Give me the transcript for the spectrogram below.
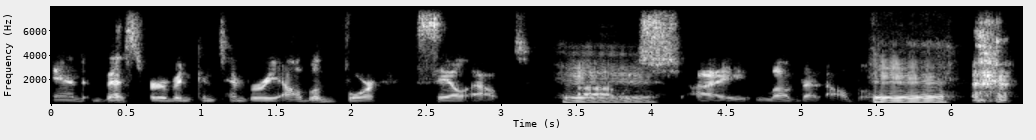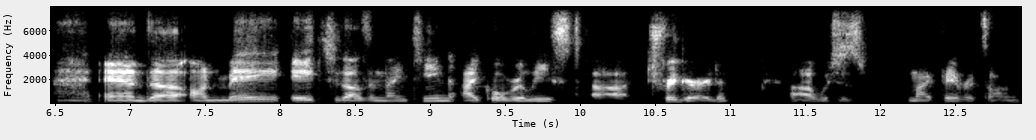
and Best Urban Contemporary Album for Souled Out, uh, hey. uh, which I love that album. Hey. and uh, on May 8, 2019, Aiko released uh, Triggered, which is my favorite song,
